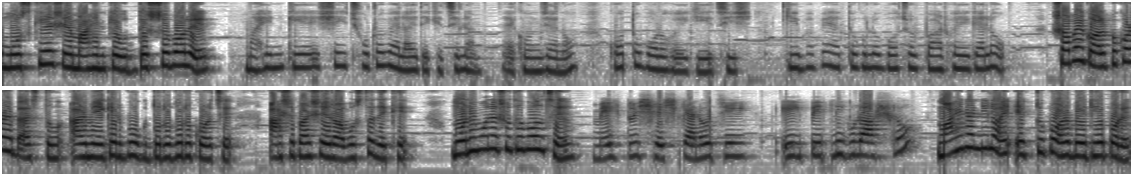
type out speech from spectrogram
মুসকি এসে মাহিনকে উদ্দেশ্য বলে মাহিনকে সেই ছোটবেলায় দেখেছিলাম। এখন যেন কত বড় হয়ে গিয়েছিস। কীভাবে এতগুলো বছর পার হয়ে গেল? সবাই গল্প করায় ব্যস্ত আর মেঘের বুক দুরু দুরু করছে আশেপাশের অবস্থা দেখে। মনে মনে শুধু বলছে মেঘ তুই শেষ কেন? যেই এই পেতনিগুলো আসলো? মাহিনা নিলয় একটু পর বেরিয়ে পড়ে।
